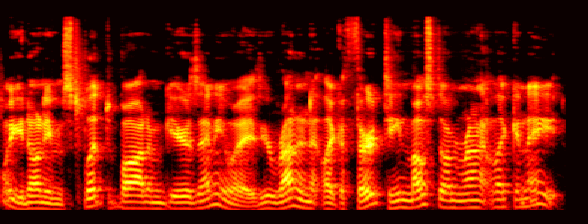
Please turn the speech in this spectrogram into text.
Well, you don't even split the bottom gears, anyways. You're running it like a 13. Most of them run it like an eight.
